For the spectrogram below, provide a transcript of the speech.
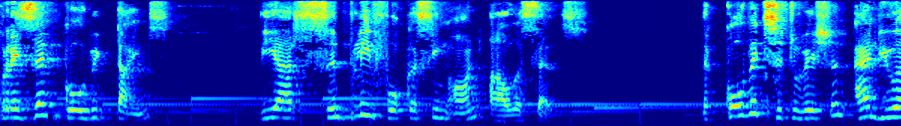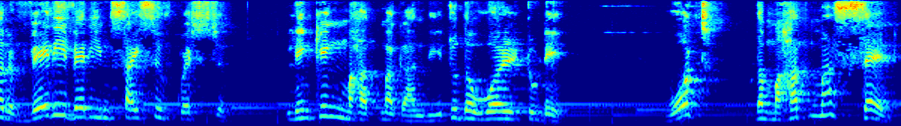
present COVID times, we are simply focusing on ourselves. The COVID situation and your very, very incisive question linking Mahatma Gandhi to the world today. What the Mahatma said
